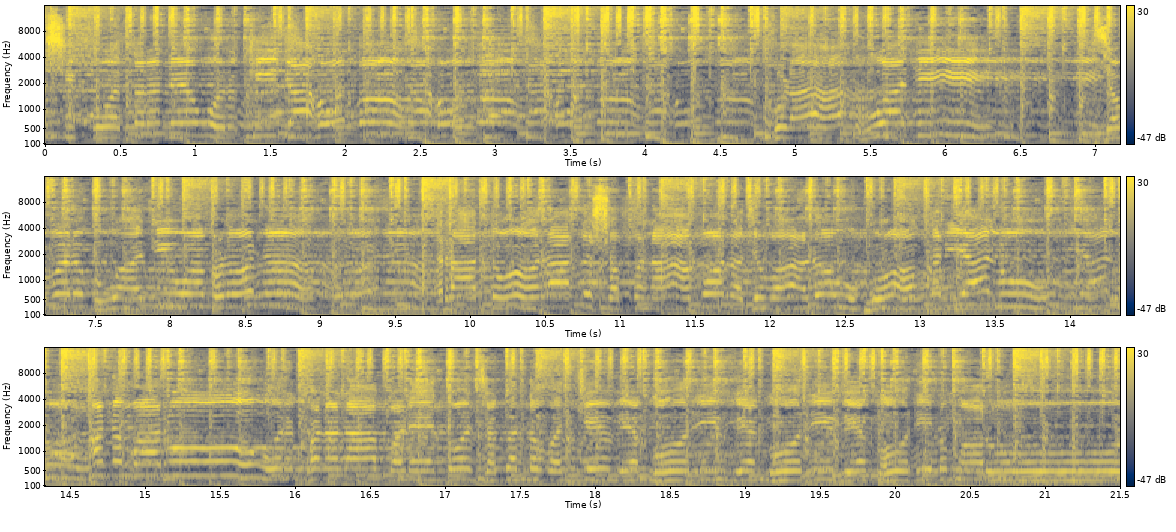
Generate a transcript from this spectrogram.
શિકોતર ને ઓળખી જાહો તો. ખોડા ભુવાજી જવર ભુવાજી વાપડો ને. રાતો રાત સપનામાં રજવાડો ઊભો કર્યાલું. અને મારું ઓળખણ ના પડે તો જગત વચ્ચે વેઘોરી વેઘોરી વેઘોરી મારું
